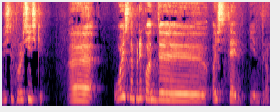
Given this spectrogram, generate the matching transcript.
Звісно, по-російськи. Е, ось, наприклад, е, ось це інтро.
